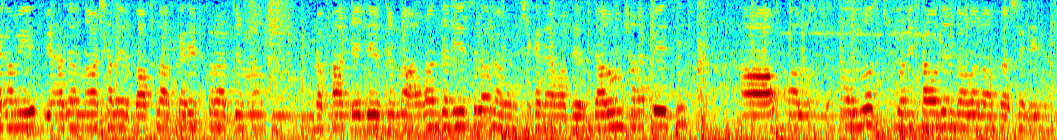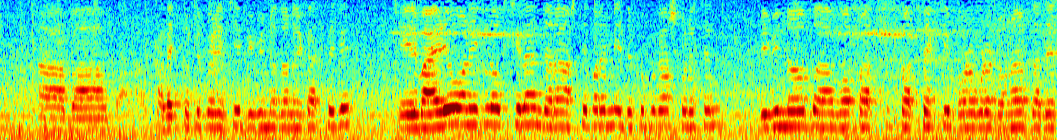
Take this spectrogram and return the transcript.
আগামী দুই হাজার নয় সালের বাফলা প্যারেড করার জন্য আমরা ফান্ড রেজের জন্য আহ্বান জানিয়েছিলাম এবং সেখানে আমাদের দারুণ সাড়া পেয়েছি। অলমোস্ট টোয়েন্টি থাউজেন্ড ডলার আমরা সেদিন বা কালেক্ট করতে পেরেছি বিভিন্ন জনের কাছ থেকে। এর বাইরেও অনেক লোক ছিলেন যারা আসতে পারেননি, দুঃখ প্রকাশ করেছেন। বিভিন্ন প্রসপেক্টিভ বড় বড় ডোনার যাদের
